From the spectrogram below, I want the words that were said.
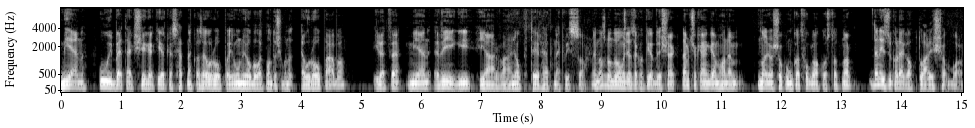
milyen új betegségek érkezhetnek az Európai Unióba, vagy pontosabban az Európába, illetve milyen régi járványok térhetnek vissza. Én azt gondolom, hogy ezek a kérdések nem csak engem, hanem nagyon sokunkat foglalkoztatnak, de nézzük a legaktuálisabbal.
